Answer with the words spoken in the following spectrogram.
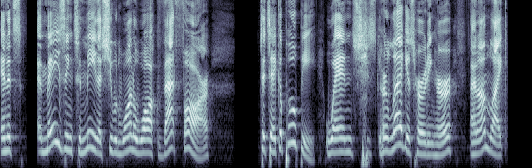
and it's amazing to me that she would want to walk that far to take a poopy when she's her leg is hurting her and I'm like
